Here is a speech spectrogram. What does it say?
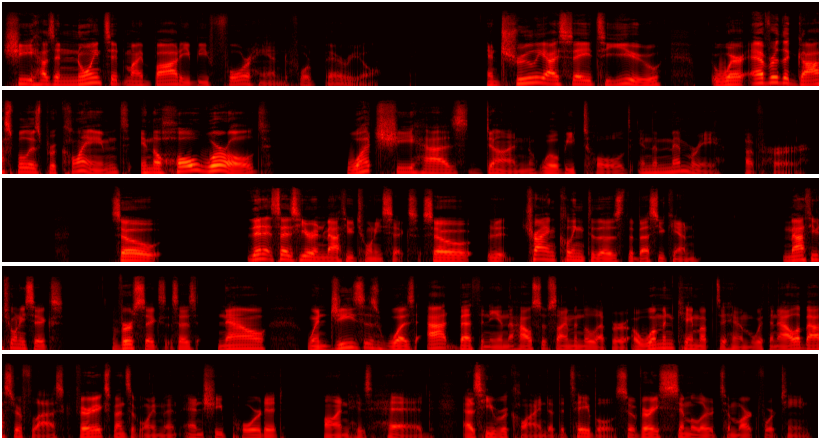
She has anointed my body beforehand for burial. And truly I say to you, wherever the gospel is proclaimed in the whole world, what she has done will be told in the memory of her. So then it says here in Matthew 26. So uh, try and cling to those the best you can. Matthew 26, verse 6, it says, Now when Jesus was at Bethany in the house of Simon the leper, a woman came up to him with an alabaster flask, very expensive ointment, and she poured it on his head as he reclined at the table. So very similar to Mark 14.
